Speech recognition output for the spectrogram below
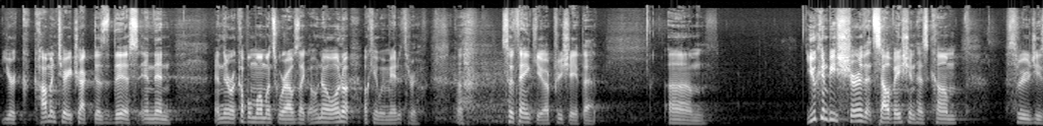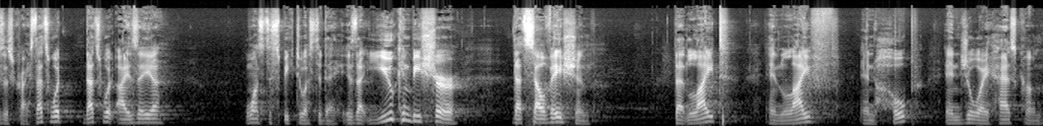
your commentary track does this, and then, And there were a couple moments where I was like, oh no, oh no. Okay, we made it through. Uh, so thank you. I appreciate that. Um, you can be sure that salvation has come through Jesus Christ. That's what, that's what Isaiah wants to speak to us today, is that you can be sure that salvation, that light and life and hope and joy has come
